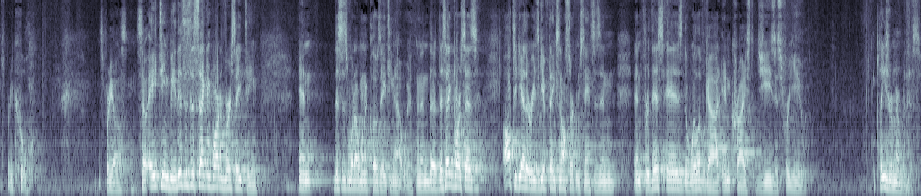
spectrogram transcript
It's pretty cool. It's pretty awesome. So 18b, this is the second part of verse 18. And this is what I want to close 18 out with. And then the, the second part says, Altogether reads, Give thanks in all circumstances, and, and for this is the will of God in Christ Jesus for you. Please remember this.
